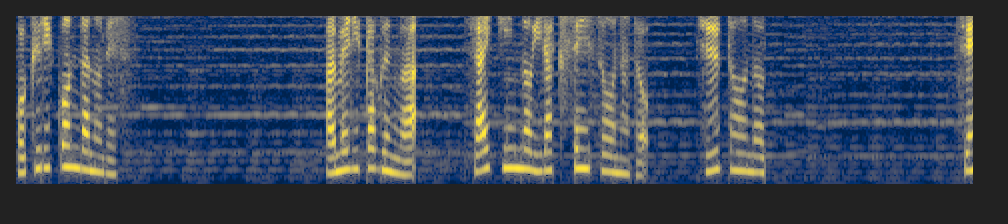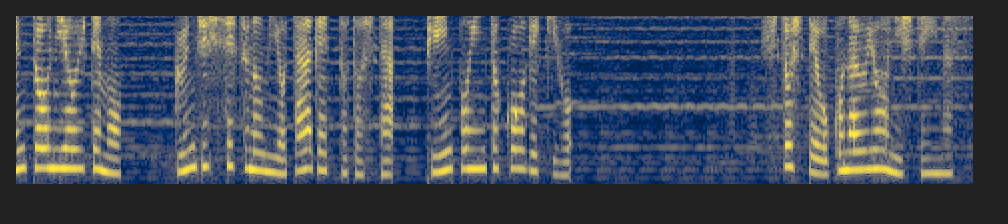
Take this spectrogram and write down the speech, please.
送り込んだのです。アメリカ軍は最近のイラク戦争など中東の戦闘においても軍事施設のみをターゲットとしたピンポイント攻撃を主として行うようにしています。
